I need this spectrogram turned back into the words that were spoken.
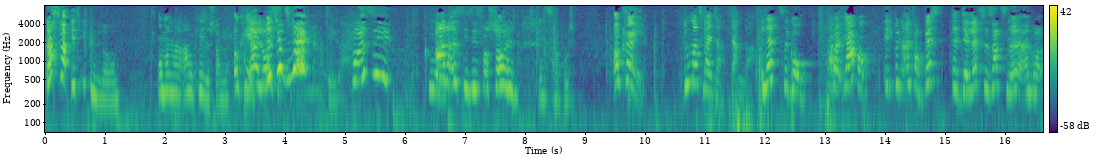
Das war... Jetzt, ich bin wieder dran. Oh Mann, meine arme Käsestange. Okay. Ja, los. Ist jetzt weg! Digga. Wo ist sie? cool. Ah, da ist sie. Sie ist verschollen. Das Kind ist kaputt. Okay. Du machst weiter. Danke. Let's go. Aber Jakob, ich bin einfach best. Der, der letzte Satz, ne? Einfach.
